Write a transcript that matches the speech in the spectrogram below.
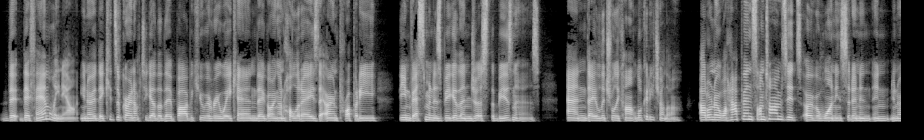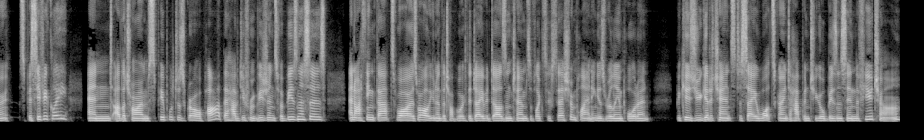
they're, they're family now. You know, their kids have grown up together. They barbecue every weekend. They're going on holidays. They own property. The investment is bigger than just the business, and they literally can't look at each other. I don't know what happened. Sometimes it's over one incident in, in you know specifically, and other times people just grow apart. They have different visions for businesses, and I think that's why as well. You know, the type of work that David does in terms of like succession planning is really important because you get a chance to say what's going to happen to your business in the future,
